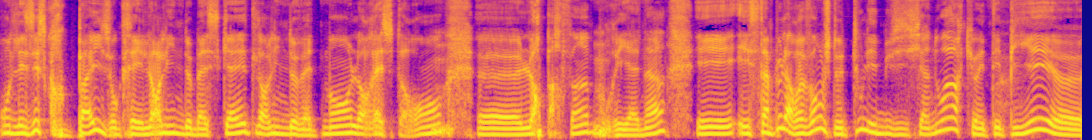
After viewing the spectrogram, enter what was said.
on ne les escroque pas. Ils ont créé leur ligne de basket, leur ligne de vêtements, leur restaurant, euh, leur parfum pour Rihanna. Et, et c'est un peu la revanche de tous les musiciens noirs qui ont été pillés euh,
